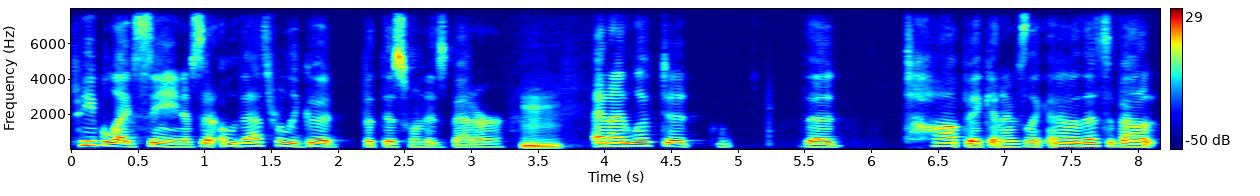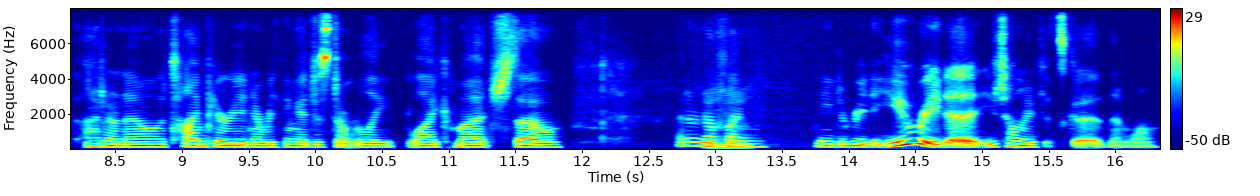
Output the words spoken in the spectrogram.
people I've seen have said, "Oh, that's really good," but this one is better. Mm. And I looked at the topic, and I was like, "Oh, that's about I don't know a time period and everything. I just don't really like much." So I don't know if I need to read it. You read it. You tell me if it's good, then we'll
